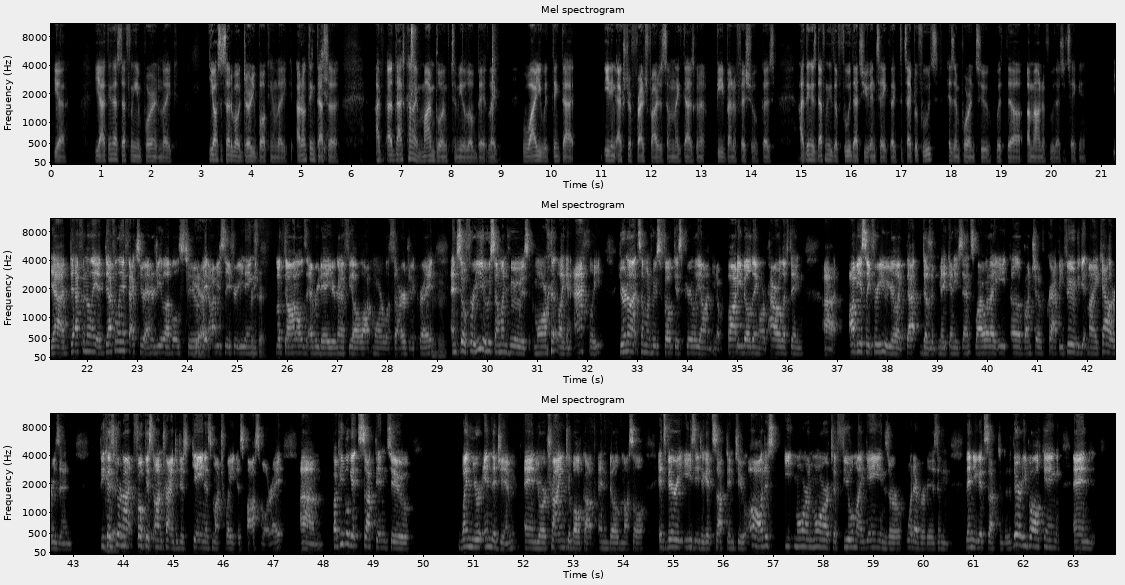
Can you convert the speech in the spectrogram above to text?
Yeah. Yeah. I think that's definitely important. Like you also said about dirty bulking. Like I don't think that's Yeah. a, I've, uh, that's kind of like mind blowing to me a little bit. Like why you would think that eating extra French fries or something like that is gonna be beneficial because I think it's definitely the food that you intake, like the type of foods is important too with the amount of food that you take in. Yeah, definitely. It definitely affects your energy levels too, Yeah, right? Obviously, if you're eating sure. McDonald's every day, you're going to feel a lot more lethargic, right? hmm And so for you, someone who's more like an athlete, you're not someone who's focused purely on, you know, bodybuilding or powerlifting. Uh, obviously for you, you're like, that doesn't make any sense. Why would I eat a bunch of crappy food to get my calories in? Because Yeah. you're not focused on trying to just gain as much weight as possible, right? Um, but people get sucked into when you're in the gym and you're trying to bulk up and build muscle, it's very easy to get sucked into, oh, I'll just eat more and more to fuel my gains or whatever it is. And then you get sucked into the dirty bulking and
